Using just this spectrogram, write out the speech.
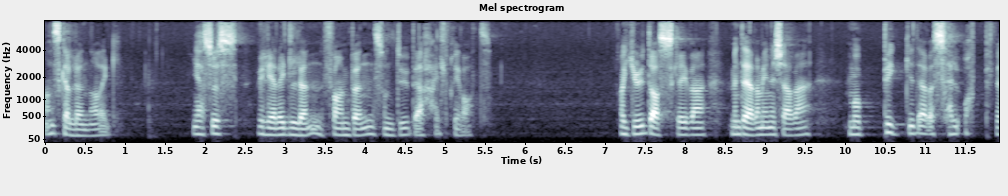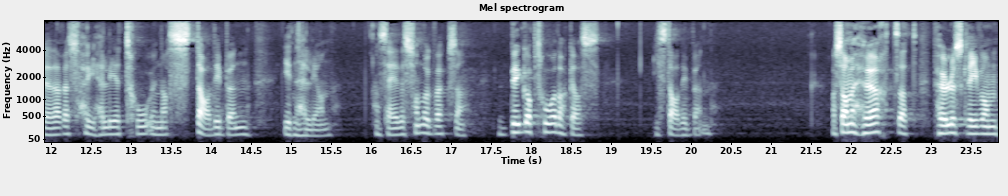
han skal lønne deg. Jesus vil gi deg lønn for en bønn som du ber helt privat. Og Judas skriver, men dere, mine kjære, må bygge dere selv opp ved deres høyhellige tro under stadig bønn i Den hellige ånd. Han sier det er sånn dere vokser. Bygg opp troa deres i stadig bønn. Og så har vi hørt at Paulus skriver om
